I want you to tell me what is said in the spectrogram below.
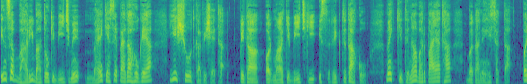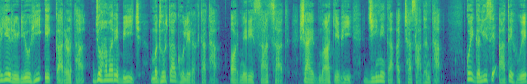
इन सब भारी बातों के बीच में मैं कैसे पैदा हो गया, ये शोध का विषय था। पिता और माँ के बीच की इस रिक्तता को मैं कितना भर पाया था, बता नहीं सकता। पर यह रेडियो ही एक कारण था, जो हमारे बीच मधुरता घोले रखता था, और मेरे साथ साथ शायद माँ के भी जीने का अच्छा साधन था। कोई गली से आते हुए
